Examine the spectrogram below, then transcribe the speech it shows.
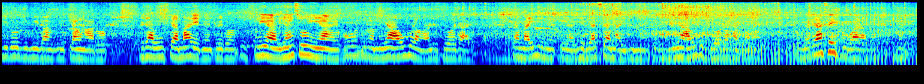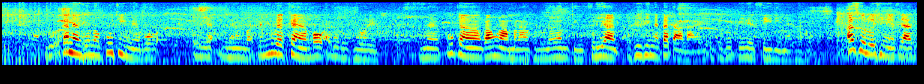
ကြီးလို့လူမီတာကိုကြောင်းလာတော့ဒီဒါဝီဆရာမတွေနဲ့တွေ့တော့ကလေးကရမ်းဆိုးရင်ရတယ်ဘောသူကမရဘူးလို့တော့လည်းပြောကြတယ်ဆရာမကြီးတွေနဲ့တွေ့ရရေပြားဆရာမကြီးတွေနဲ့တွေ့မရဘူးလို့ပြောတော့ခါကျတော့မရစိတ်ပူသွားတာပဲသူအတန်းနဲ့ဆိုတော့ကုကြည့်မယ်ပေါ့ဒီကနည်းမှာတနည်းပဲခံပေါ့အဲ့လိုလိုပြောတယ်ဒါနဲ့ကုကံကောင်းလာမလားဘယ်လိုလဲတော့မသိဘူးကလေးကအပြေးပြေးနဲ့တက်တာလာတယ်သူတို့ပေးတဲ့ဆေးတွေနဲ့တော့ အဲ့ဆိုလို့ရှိရင်ဆရာက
